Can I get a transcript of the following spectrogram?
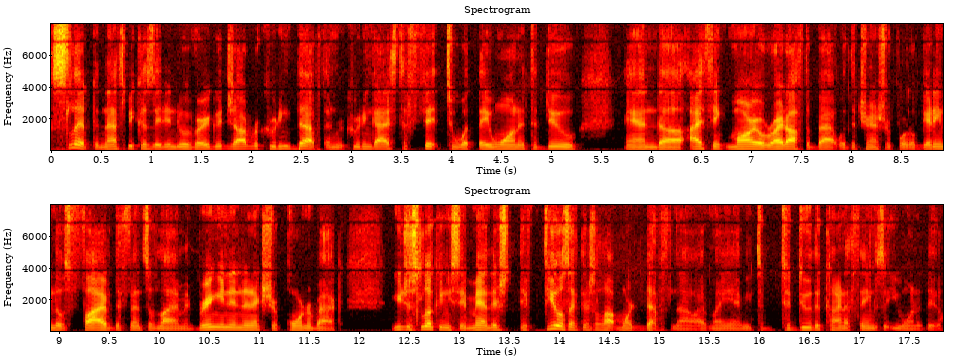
slipped, and that's because they didn't do a very good job recruiting depth and recruiting guys to fit to what they wanted to do. And uh, I think Mario, right off the bat with the transfer portal, getting those five defensive linemen, bringing in an extra cornerback, you just look and you say, man, there's it feels like there's a lot more depth now at Miami to, to do the kind of things that you want to do.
